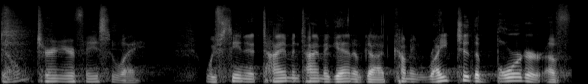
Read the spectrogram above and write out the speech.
Don't turn your face away. We've seen it time and time again of God coming right to the border of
